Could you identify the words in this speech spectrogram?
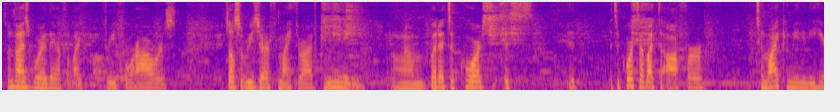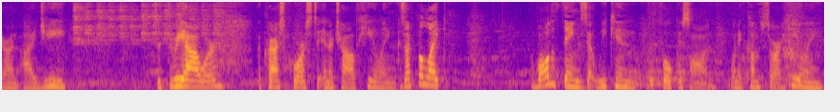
sometimes we're there for like three, four hours. It's also reserved for my Thrive community. Um, but it's a course, it's, it, it's a course I'd like to offer to my community here on IG. It's a three hour a crash course to inner child healing because I feel like of all the things that we can focus on when it comes to our healing,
